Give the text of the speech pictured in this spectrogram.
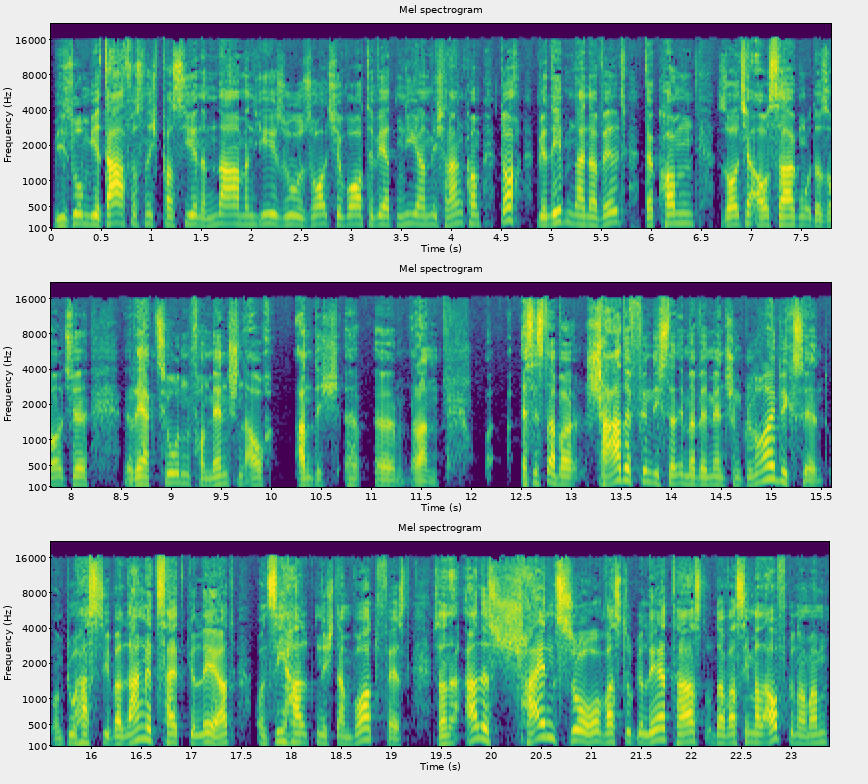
wieso mir darf es nicht passieren im Namen Jesu, solche Worte werden nie an mich rankommen. Doch, wir leben in einer Welt, da kommen solche Aussagen oder solche Reaktionen von Menschen auch an dich äh, äh, ran. Es ist aber schade, finde ich es dann immer, wenn Menschen gläubig sind und du hast sie über lange Zeit gelehrt und sie halten nicht am Wort fest, sondern alles scheint so, was du gelehrt hast oder was sie mal aufgenommen haben,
